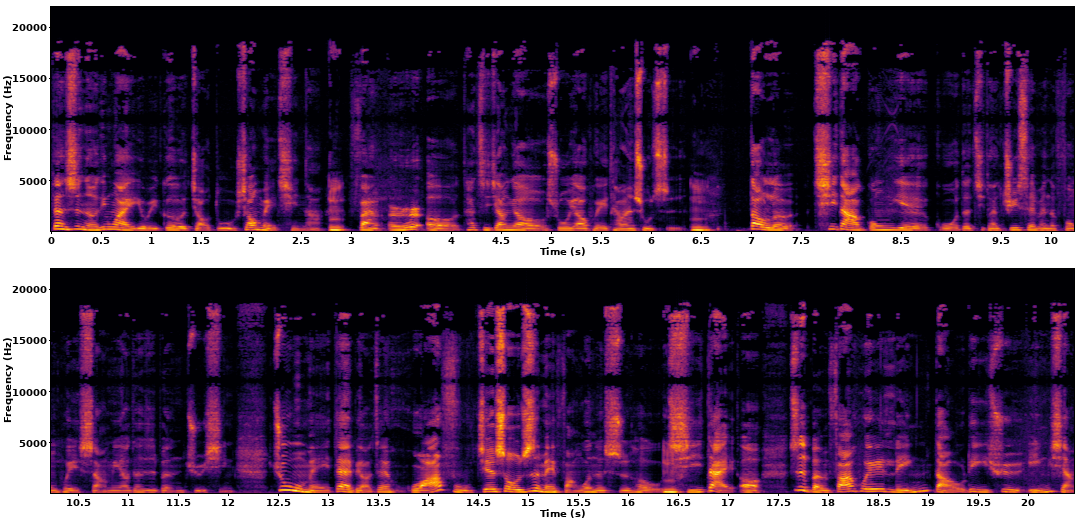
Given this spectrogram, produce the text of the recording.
但是呢，另外有一个角度，肖美琴啊，嗯，反而呃，他即将要说要回台湾述职，嗯。到了七大工业国的集团 G7 的峰会上面，要在日本举行。驻美代表在华府接受日媒访问的时候，期待呃日本发挥领导力去影响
